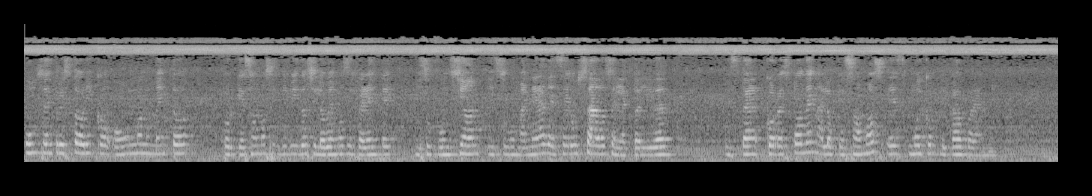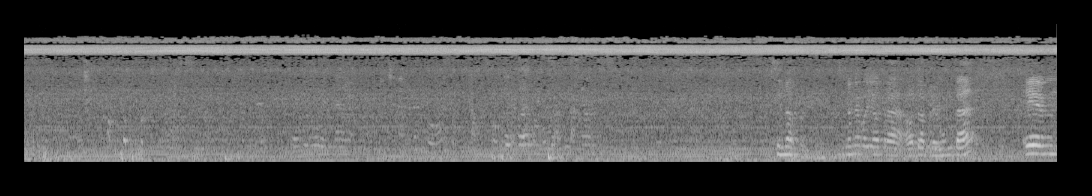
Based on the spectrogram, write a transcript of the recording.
un centro histórico o un monumento porque somos individuos y lo vemos diferente y su función y su manera de ser usados en la actualidad está, corresponden a lo que somos es muy complicado para mí. Si no, no me voy a otra, otra pregunta. Em,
